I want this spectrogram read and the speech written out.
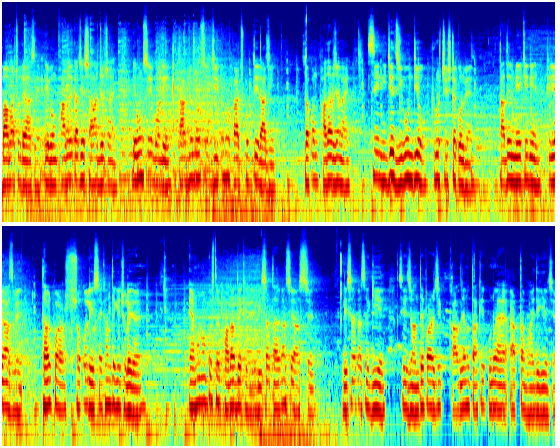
বাবা চলে আসে এবং ফাদারের কাছে সাহায্য চায় এবং সে বলে, তার জন্য সে যে কোনো কাজ করতে রাজি। তখন ফাদার জানায়, সে নিজের জীবন দিয়েও পুরো চেষ্টা করবে। তাদের মেয়েকে নিয়ে ফিরে আসবে। তারপর সকলেই সেখান থেকে চলে যায়। এমন অবস্থায় ফাদার দেখে লিসা তার কাছে আসছে। লিসার কাছে গিয়ে সে জানতে পারে যে কাল যেন তাকে কোনো আত্মা ভয় দেখিয়েছে।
